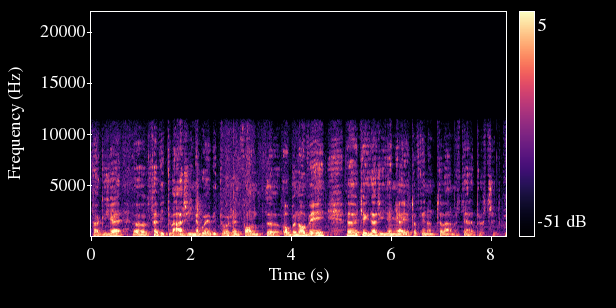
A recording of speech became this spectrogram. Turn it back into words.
takže eh, se vytváří nebo je vytvořen fond obnovy těch zařízení a je to financováno z těchto prostředků.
